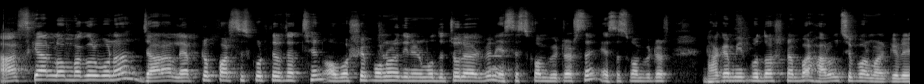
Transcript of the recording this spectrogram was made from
আজকে আর লম্বা করব না। যারা ল্যাপটপ পারচেস করতে চাচ্ছেন অবশ্যই পনেরো দিনের মধ্যে চলে আসবেন এস এস কম্পিউটার্সে S S computers Dhaka Mirpur দশ নম্বর হারুন সুপার মার্কেটে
